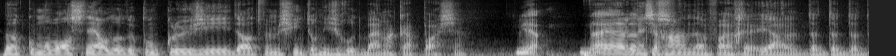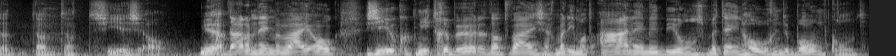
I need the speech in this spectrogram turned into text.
We komen wel snel door de conclusie dat we misschien toch niet zo goed bij elkaar passen. Ja, nou ja, dat mensen is... gaan dan van. Ja, dat, dat, dat, dat, dat, dat zie je zelf. Ja. daarom nemen wij ook, zie je ook niet gebeuren dat wij zeg maar iemand aannemen die bij ons meteen hoog in de boom komt.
